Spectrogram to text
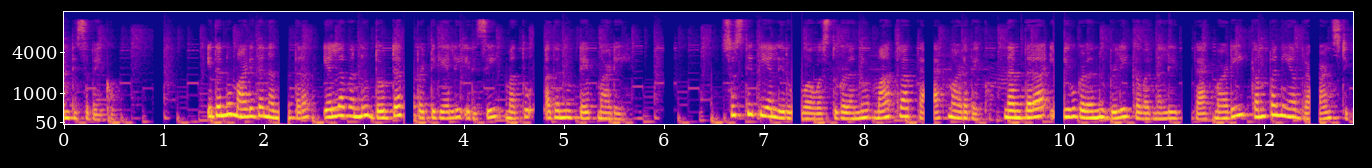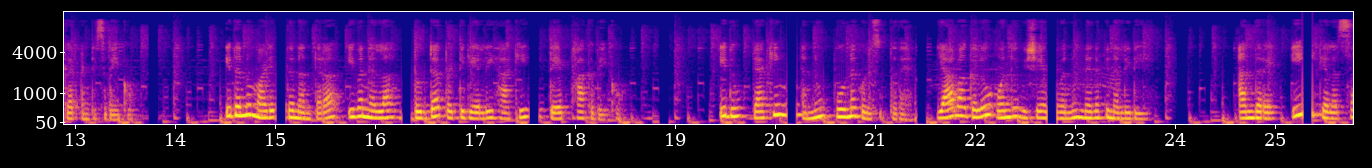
ಅಂಟಿಸಬೇಕು. ಇದನ್ನು ಮಾಡಿದ ನಂತರ ಎಲ್ಲವನ್ನು ದೊಡ್ಡ ಪೆಟ್ಟಿಗೆಯಲ್ಲಿ ಇರಿಸಿ ಮತ್ತು ಅದನ್ನು ಟೇಪ್ ಮಾಡಿ. ಸುಸ್ಥಿತಿಯಲ್ಲಿರುವ ವಸ್ತುಗಳನ್ನು ಮಾತ್ರ ಪ್ಯಾಕ್ ಮಾಡಬೇಕು. ನಂತರ ಇವುಗಳನ್ನು ಬಿಳಿ ಕವರ್ನಲ್ಲಿ ಪ್ಯಾಕ್ ಮಾಡಿ ಕಂಪನಿಯ ಬ್ರಾಂಡ್ ಸ್ಟಿಕ್ಕರ್ ಅಂಟಿಸಬೇಕು. ಇದನ್ನು ಮಾಡಿದ ನಂತರ ಇವನ್ನೆಲ್ಲ ದೊಡ್ಡ ಪೆಟ್ಟಿಗೆಯಲ್ಲಿ ಹಾಕಿ ಟೇಪ್ ಹಾಕಬೇಕು. ಇದು ಪ್ಯಾಕಿಂಗ್ ಅನ್ನು ಪೂರ್ಣಗೊಳಿಸುತ್ತದೆ. ಯಾವಾಗಲೂ ಒಂದು ವಿಷಯವನ್ನು ನೆನಪಿನಲ್ಲಿಡಿ. ಅಂದರೆ ಈ ಕೆಲಸ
